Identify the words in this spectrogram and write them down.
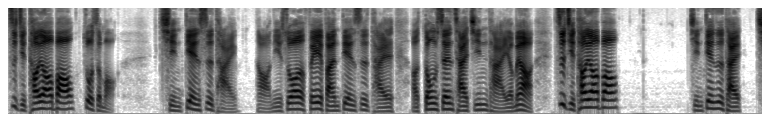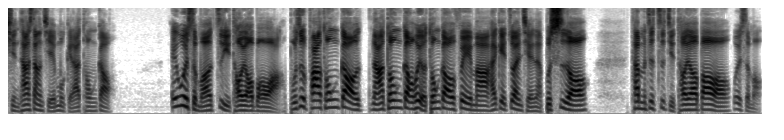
自己掏腰包做什么？请电视台啊、你说非凡电视台啊，东森财经台有没有自己掏腰包？请电视台请他上节目，给他通告。哎，为什么自己掏腰包啊？不是发通告拿通告会有通告费吗？还可以赚钱呢？不是哦，他们是自己掏腰包哦。为什么？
